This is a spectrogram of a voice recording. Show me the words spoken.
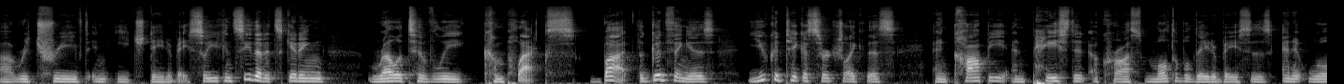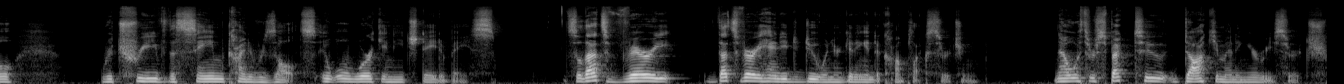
uh, retrieved in each database. So you can see that it's getting relatively complex. But the good thing is you could take a search like this and copy and paste it across multiple databases and it will retrieve the same kind of results. It will work in each database. So that's very that's very handy to do when you're getting into complex searching. Now with respect to documenting your research,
